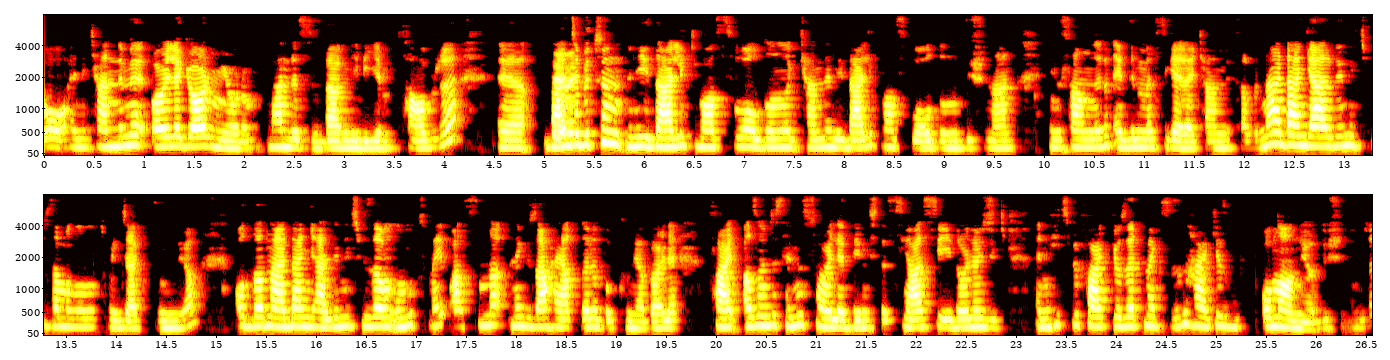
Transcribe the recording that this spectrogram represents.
o hani kendimi öyle görmüyorum. Ben de sizden biriyim tavrı. E, bence Evet. bütün liderlik vasfı olduğunu, kendi liderlik vasfı olduğunu düşünen insanların edinmesi gereken bir tavır. Nereden geldiğini hiçbir zaman unutmayacaksın diyor. O da nereden geldiğini hiçbir zaman unutmayıp aslında ne güzel hayatlara dokunuyor. Böyle fark, az önce senin söylediğin işte siyasi, ideolojik hani hiçbir fark gözetmeksizin herkes onu anlıyor düşününce.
